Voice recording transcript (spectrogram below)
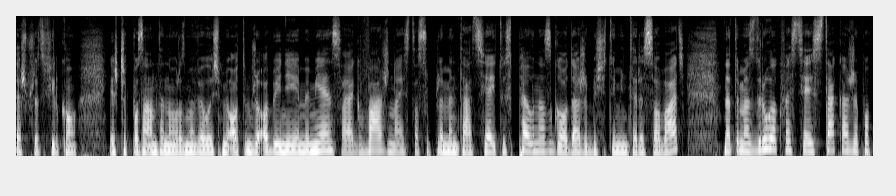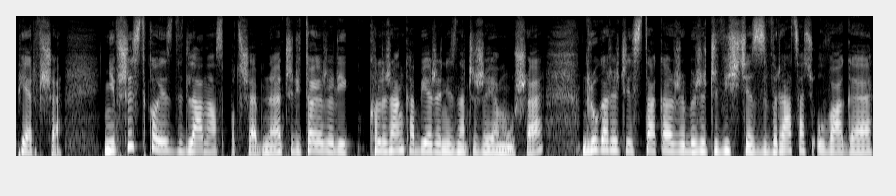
też przed chwilką jeszcze poza anteną rozmawiałyśmy o tym, że obie nie jemy mięsa, jak ważna jest ta suplementacja i tu jest pełna zgoda, żeby się tym interesować. Natomiast druga kwestia jest taka, że po pierwsze, nie wszystko jest dla nas potrzebne, czyli to, jeżeli koleżanka bierze, nie znaczy, że ja muszę. Druga rzecz jest taka, żeby rzeczywiście zwracać uwagę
